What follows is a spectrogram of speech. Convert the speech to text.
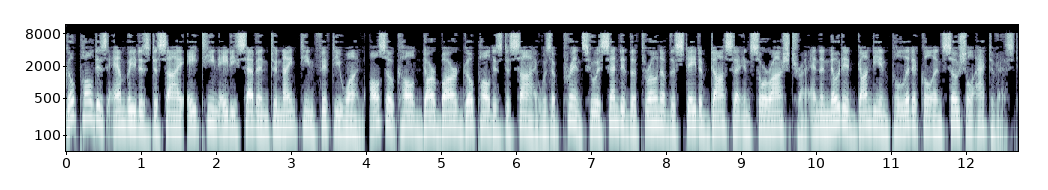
Gopaldas Ambaidas Desai (1887–1951), also called Darbar Gopaldas Desai, was a prince who ascended the throne of the state of Dhasa in Saurashtra and a noted Gandhian political and social activist.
